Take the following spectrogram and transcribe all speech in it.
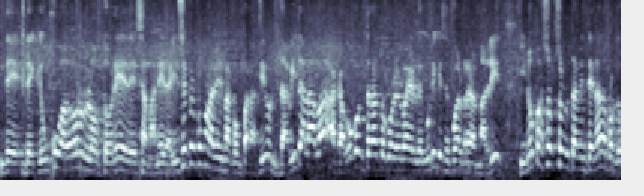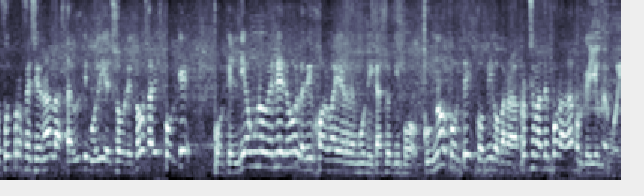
de, de, que un jugador lo toree de esa manera. Yo siempre pongo la misma comparación. David Alaba acabó contrato con el Bayern de Múnich y se fue al Real Madrid. Y no pasó absolutamente nada porque fue profesional hasta el último día. Y sobre todo, ¿sabéis por qué? Porque el día 1 de enero le dijo al Bayern de Múnich a su equipo, no contéis conmigo para la próxima temporada porque yo me voy.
